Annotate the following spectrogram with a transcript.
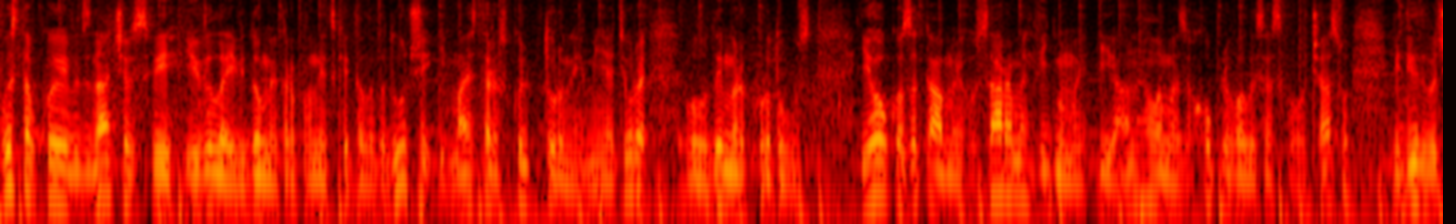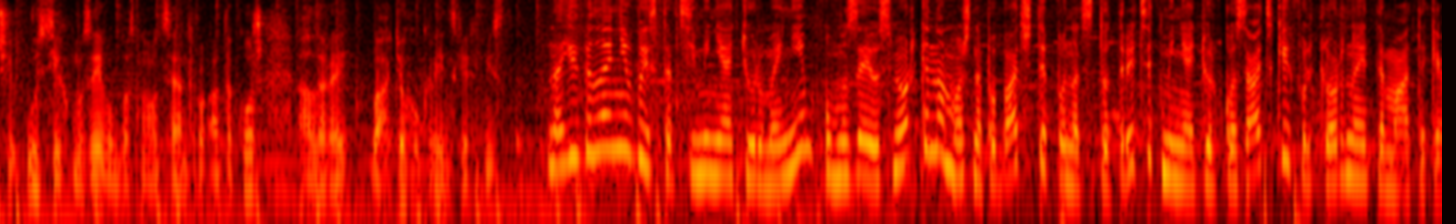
Виставкою відзначив свій ювілей відомий кропивницький телеведучий і майстер скульптурної мініатюри Володимир Крутоус. Його козаками і гусарами, відьмами і ангелами захоплювалися свого часу відвідувачі усіх музеїв обласного центру, а також галерей багатьох українських міст. На ювілейній виставці мініатюр мені у музею Смьоркіна можна побачити понад 130 мініатюр козацької фольклорної тематики.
